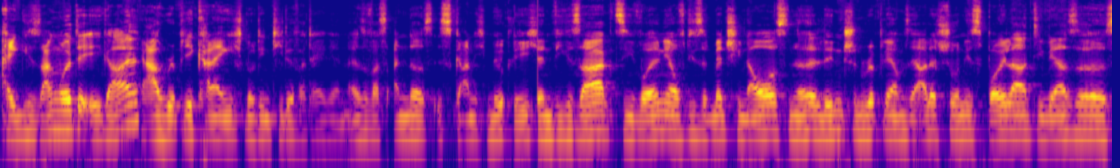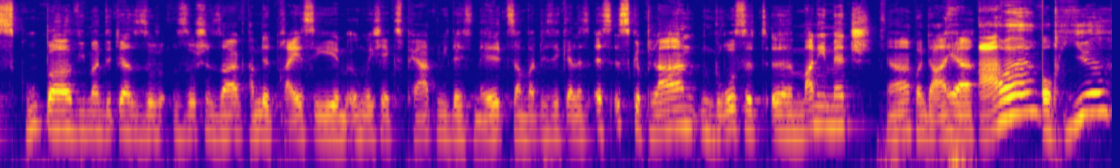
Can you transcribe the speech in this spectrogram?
eigentlich sagen wollte. Egal. Ja, Ripley kann eigentlich nur den Titel verteidigen. Also was anderes ist gar nicht möglich. Denn wie gesagt, sie wollen ja auf dieses Match hinaus. Ne? Lynch und Ripley haben sie alles schon gespoilert. Diverse Scooper, wie man das ja so, so schön sagt, haben das Preis gegeben. Irgendwelche Experten wie Dave Meltzer, was weiß ich alles. Es ist geplant. Ein großes äh, Money-Match. Ja, von daher. Aber auch hier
